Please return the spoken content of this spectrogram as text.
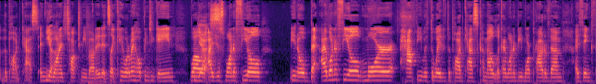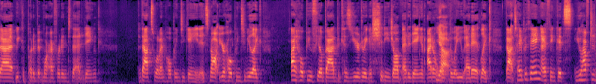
the podcast and you Yeah. wanted to talk to me about it it's like hey what am i hoping to gain well Yes. i just want to feel you know be- i want to feel more happy with the way that the podcasts come out like i want to be more proud of them i think that we could put a bit more effort into the editing that's what i'm hoping to gain it's not you're hoping to be like i hope you feel bad because you're doing a shitty job editing and i don't Yeah. like the way you edit like that type of thing i think it's you have to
